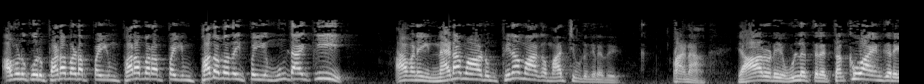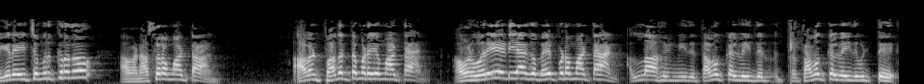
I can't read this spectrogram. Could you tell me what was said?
அவனுக்கு ஒரு படபடப்பையும் பரபரப்பையும் பதபதைப்பையும் உண்டாக்கி அவனை நடமாடும் பிணமாக மாற்றி விடுகிறது. ஆனா யாருடைய உள்ளத்தில் தக்குவா என்கிற இறைச்சம் இருக்கிறதோ அவன் அசர மாட்டான் அவன் பதட்டமடைய மாட்டான். அவன் ஒரே அடியாக பயப்பட மாட்டான். அல்லாஹின் மீது தவக்கல் வைத்து தவக்கல் வைத்து விட்டு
